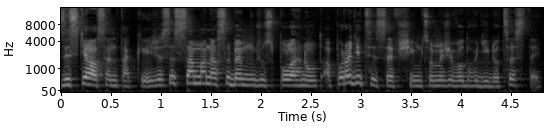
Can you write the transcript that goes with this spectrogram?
Zjistila jsem taky, že se sama na sebe můžu spolehnout a poradit si se vším, co mi život hodí do cesty.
